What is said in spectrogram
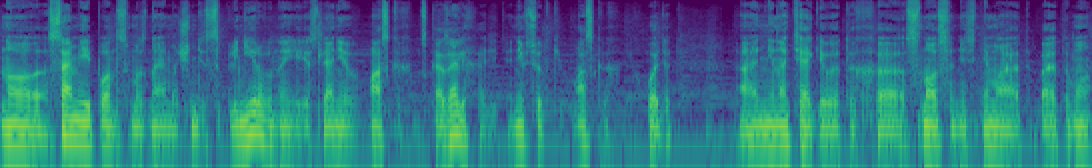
Но сами японцы, мы знаем, очень дисциплинированные. Если они в масках им сказали ходить, они все-таки в масках и ходят. А не натягивают их э, с носа, не снимают. И поэтому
